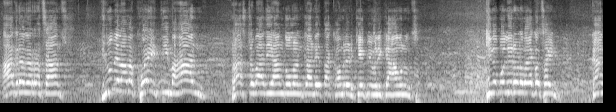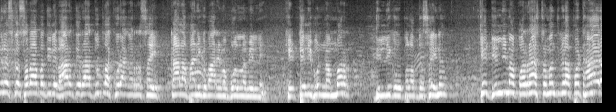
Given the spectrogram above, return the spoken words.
आग्रह गर्न चाहन्छु। यो बेलामा खोइ ती महान राष्ट्रवादी आन्दोलनका नेता कमरेड केपी ओली कहाँ हुनुहुन्छ? किन बोलिरहनु भएको छैन? काङ्ग्रेसको सभापतिले भारतीय राजदूतलाई कुरा गरेर सही काला पानीको बारेमा बोल्न मिल्ने के टेलिफोन नम्बर दिल्लीको उपलब्ध छैन? के दिल्लीमा परराष्ट्र मन्त्रीलाई पठाएर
